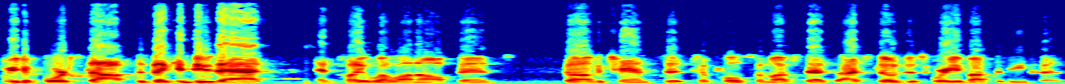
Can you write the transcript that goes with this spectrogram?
three to four stops. If they can do that and play well on offense, they'll have a chance to, to pull some upsets. I still just worry about the defense.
